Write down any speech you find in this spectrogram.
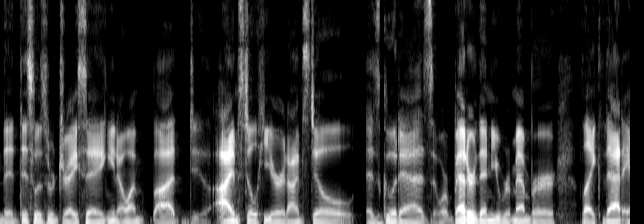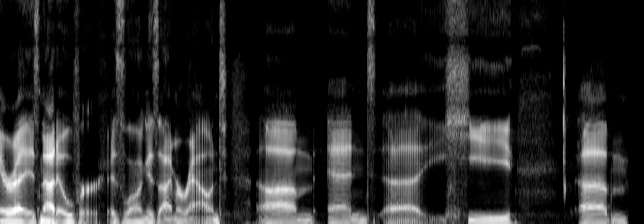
that this was Dre saying you know I'm uh, I'm still here and I'm still as good as or better than you remember. Like that era is not over as long as I'm around. Um and uh he um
